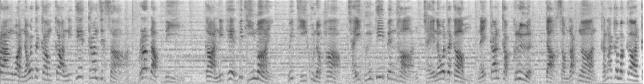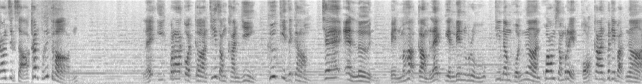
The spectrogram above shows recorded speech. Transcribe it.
รางวัลนวัตกรรมการนิเทศการศึกษา ระดับดี การนิเทศวิถีใหม่ วิถีคุณภาพ ใช้พื้นที่เป็นฐาน ใช้นวัตกรรม ในการขับเคลื่อน จากสำนักงานคณะกรรมการการศึกษาขั้นพื้นฐาน และอีกปรากฏการณ์ที่สำคัญยิ่ง คือกิจกรรม แชร์แอนเลิร์นเป็นมหกรรมแลกเปลี่ยนเรียนรู้ที่นำผลงานความสำเร็จของการปฏิบัติงาน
